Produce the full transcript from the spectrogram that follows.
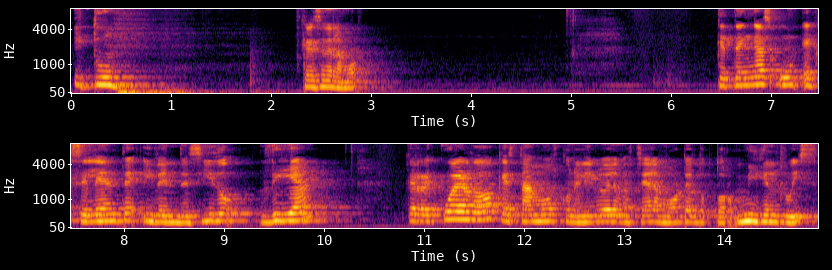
¿Y tú crees en el amor? Que tengas un excelente y bendecido día. Te recuerdo que estamos con el libro de la maestría del amor del doctor Miguel Ruiz.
